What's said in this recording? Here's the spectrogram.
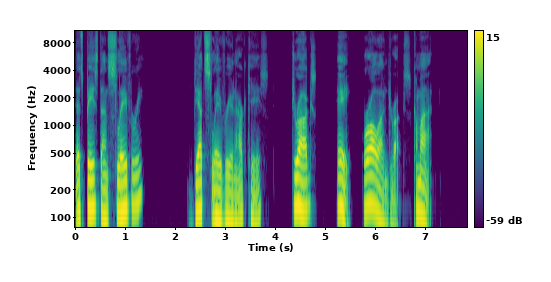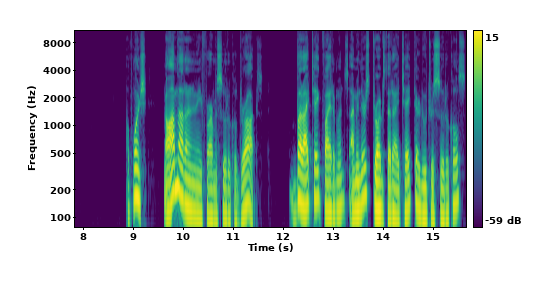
that's based on slavery, debt slavery in our case, drugs. Hey, we're all on drugs. Come on. Of sh- now I'm not on any pharmaceutical drugs, but I take vitamins. I mean, there's drugs that I take. They're nutraceuticals.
